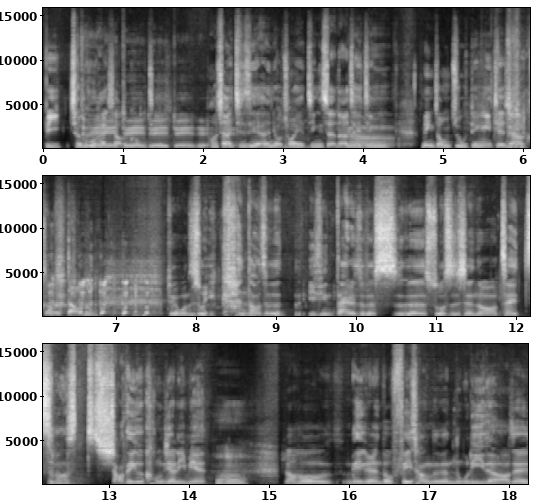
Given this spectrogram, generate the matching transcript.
比车库还小的空间，对对对对。好像其实也很有创业精神啊，这已经命中注定你接下来要走的道路。对，我那时候一看到这个一婷带了这个十个硕士生哦，在这么小的一个空间里面，嗯哼，然后每个人都非常那个努力的哦，在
